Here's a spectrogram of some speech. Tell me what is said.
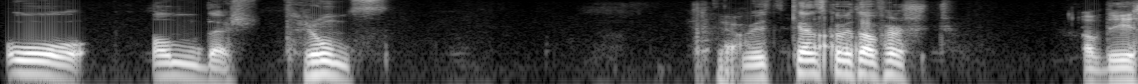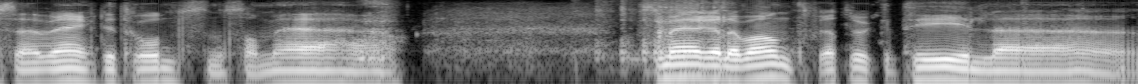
og Anders Trondsen. Ja. Hvem skal vi ta først? Av de så er det egentlig Tronsen som er som er relevant. For jeg tror ikke TIL, eh,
